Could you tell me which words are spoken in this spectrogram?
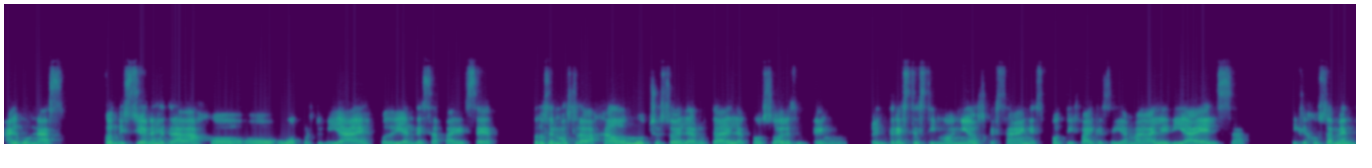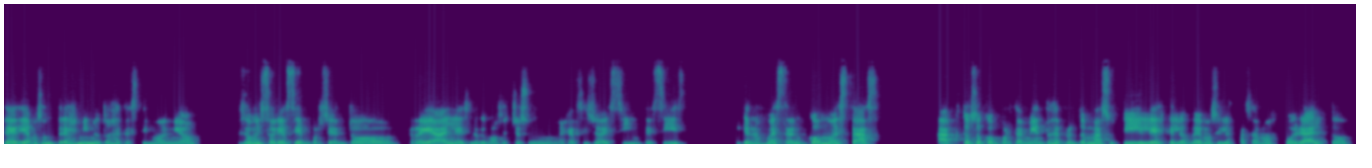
algunas condiciones de trabajo o, u oportunidades podrían desaparecer. Nosotros hemos trabajado mucho de la ruta del acoso en tres testimonios que están en Spotify que se llama Galería Elsa y que justamente, digamos, son tres minutos de testimonio, que son historias 100% reales. Lo que hemos hecho es un ejercicio de síntesis y que nos muestran cómo estos actos o comportamientos de pronto más sutiles, que los vemos y los pasamos por alto,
